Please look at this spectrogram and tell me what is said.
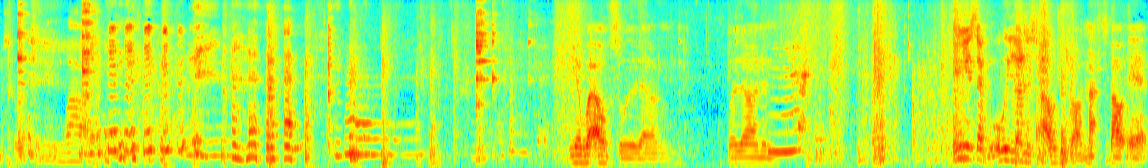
It's. Wow. Yeah, what else are we learning? We're learning. In year seven, all we learn is algebra, and that's about it.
